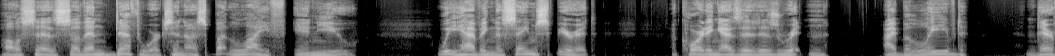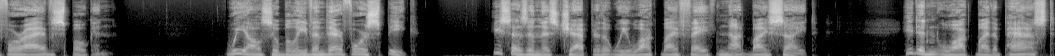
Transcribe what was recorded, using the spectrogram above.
Paul says, So then death works in us, but life in you. We, having the same Spirit, according as it is written, I believed, therefore I have spoken. We also believe and therefore speak. He says in this chapter that we walk by faith, not by sight. He didn't walk by the past,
